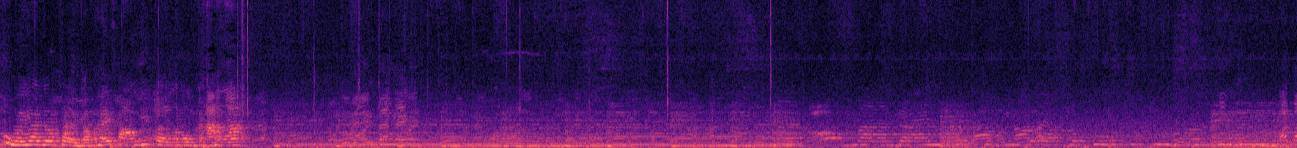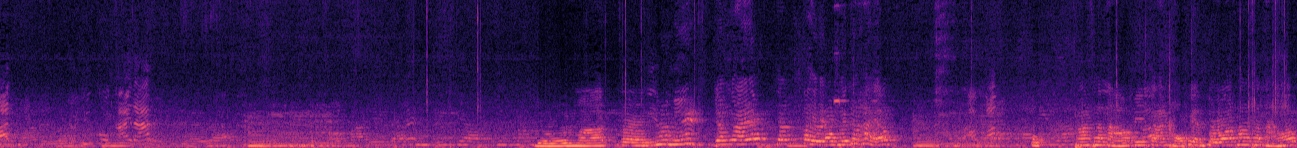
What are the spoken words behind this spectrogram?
โอ้ยพยายว่าจะเปิดกับให้ปั๊มที่เติมมาตรงกลางอะางสนามมีการขอเปลี่ยนตัวข้างสนามครับ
